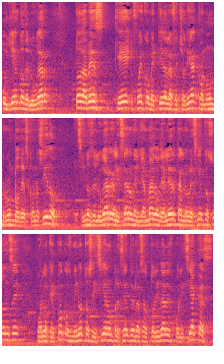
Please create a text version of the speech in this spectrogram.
huyendo del lugar, toda vez que fue cometida la fechoría con un rumbo desconocido. Vecinos del lugar realizaron el llamado de alerta al 911 por lo que pocos minutos se hicieron presentes las autoridades policíacas.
